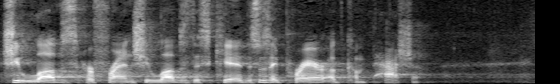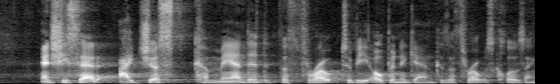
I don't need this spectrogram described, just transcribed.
She loves her friend. She loves this kid. This was a prayer of compassion. And she said, I just commanded the throat to be open again because the throat was closing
